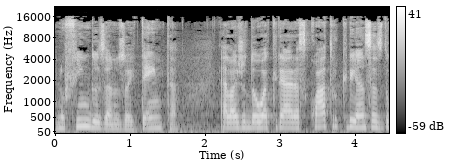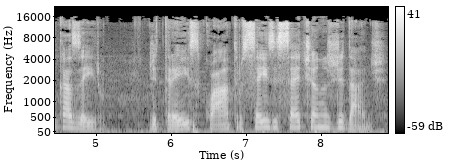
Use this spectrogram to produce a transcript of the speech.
no fim dos anos 80, ela ajudou a criar as quatro crianças do caseiro, de 3, 4, 6 e 7 anos de idade.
